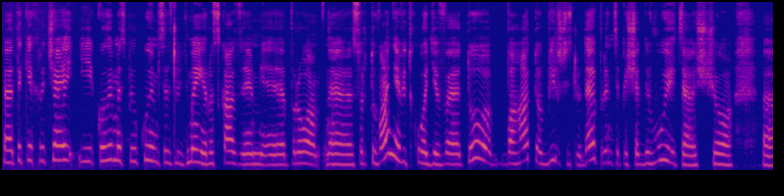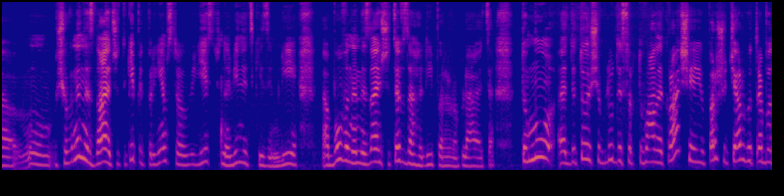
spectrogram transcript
таких речей. І коли ми спілкуємося з людьми і розказуємо про сортування відходів, то багато більшість людей в принципі ще дивується, що, що вони не знають, що такі підприємства є на Вінницькій землі, або вони не знають, що це взагалі переробляється. Тому е, для того, щоб люди сортували краще, і в першу чергу треба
